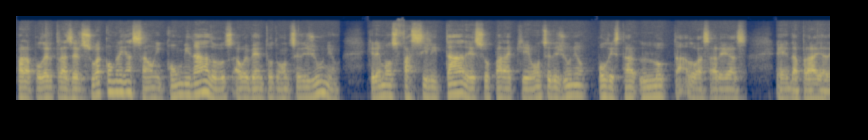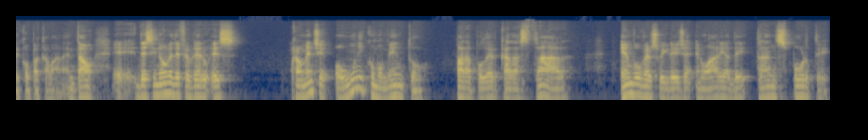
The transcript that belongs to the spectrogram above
para poder trazer sua congregação e convidados ao evento do 11 de junho. Queremos facilitar isso para que 11 de junho pode estar lotado as areias eh, da praia de Copacabana. Então, eh, 19 de fevereiro é realmente o único momento para poder cadastrar, envolver sua igreja em uma área de transporte.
